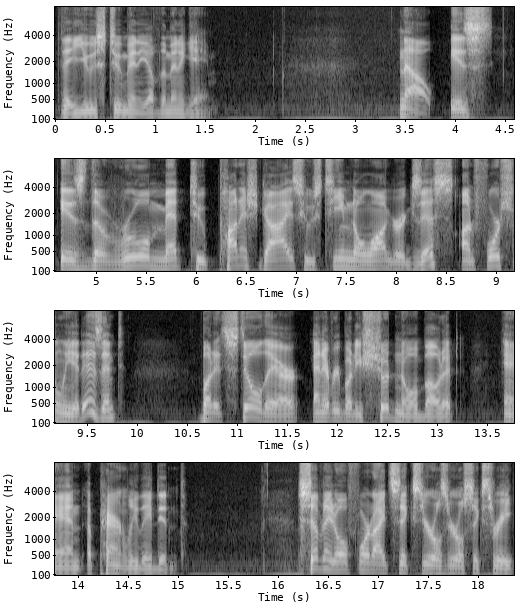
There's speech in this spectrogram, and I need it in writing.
they used too many of them in a game. Now, is is the rule meant to punish guys whose team no longer exists? Unfortunately, it isn't, but it's still there, and everybody should know about it, and apparently they didn't. 780-496-0063.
